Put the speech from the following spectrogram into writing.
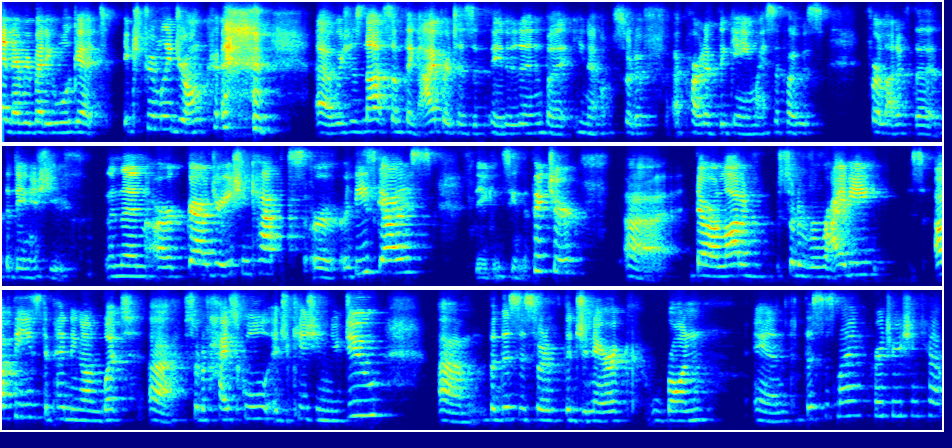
and everybody will get extremely drunk, uh, which is not something I participated in, but you know, sort of a part of the game, I suppose, for a lot of the, the Danish youth. And then our graduation caps are, are these guys that you can see in the picture. Uh, there are a lot of sort of variety of these depending on what uh, sort of high school education you do. Um, but this is sort of the generic run. And this is my graduation cap.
